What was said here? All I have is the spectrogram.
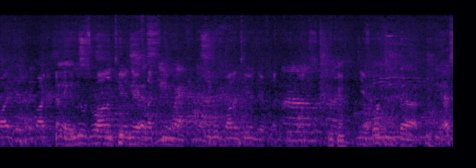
part of the project, I think he was was volunteering there for like a few months. He was volunteering there for like a few months. Okay. He was working with the PPS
